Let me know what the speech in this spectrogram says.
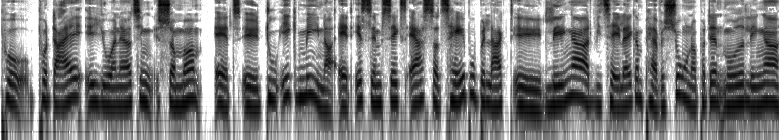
på, på dig, øh, Johan Ørting, som om, at øh, du ikke mener, at SM6 er så tabubelagt øh, længere, at vi taler ikke om perversioner på den måde længere.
